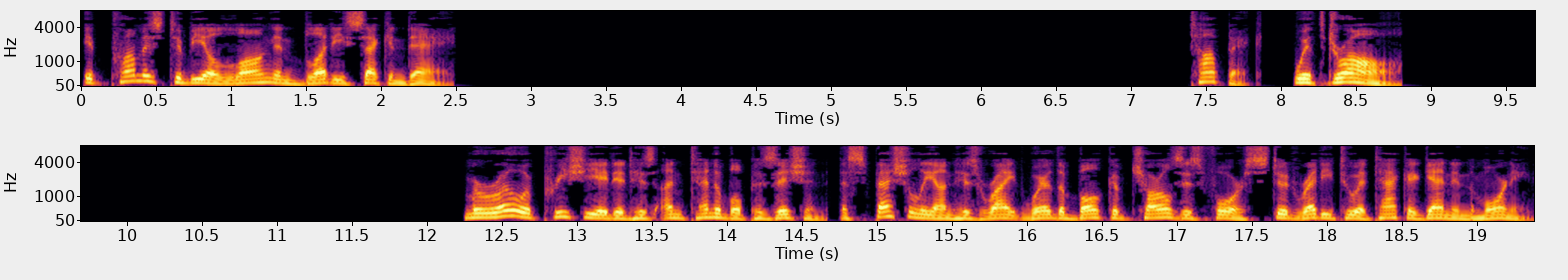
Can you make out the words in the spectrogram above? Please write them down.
It promised to be a long and bloody second day. Withdrawal Moreau appreciated his untenable position, especially on his right where the bulk of Charles's force stood ready to attack again in the morning.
